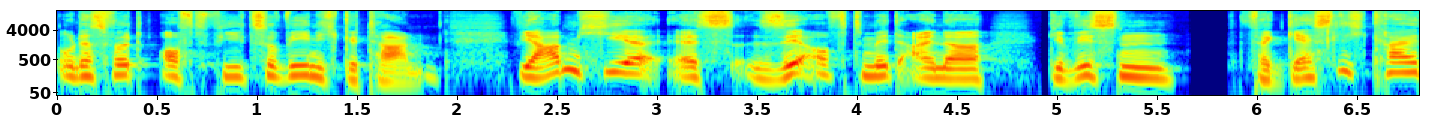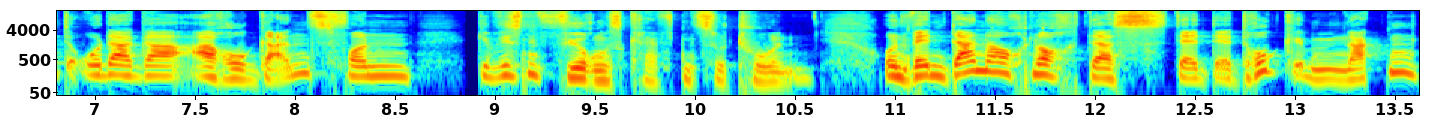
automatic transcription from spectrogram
Und das wird oft viel zu wenig getan. Wir haben hier es sehr oft mit einer gewissen Vergesslichkeit oder gar Arroganz von gewissen Führungskräften zu tun. Und wenn dann auch noch das, der, der Druck im Nacken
